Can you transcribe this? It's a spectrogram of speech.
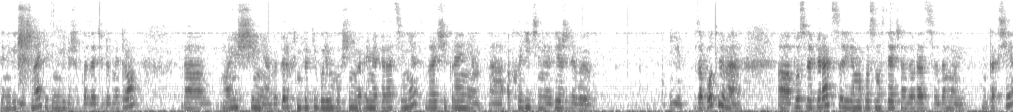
Ты не видишь знаки, ты не видишь указатели в метро. А, мои ощущения. Во-первых, никаких болевых ощущений во время операции нет. Врачи крайне а, обходительные, вежливые и заботливые. А, после операции я могла самостоятельно добраться домой на такси.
